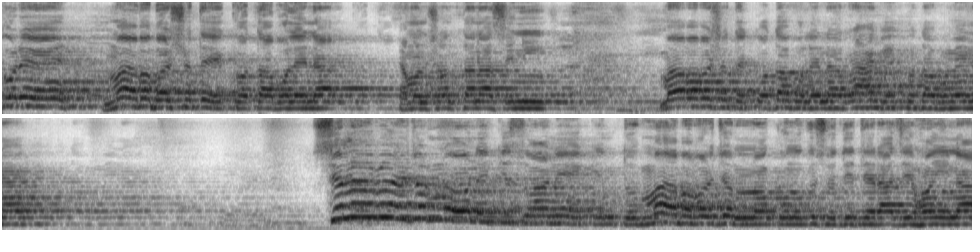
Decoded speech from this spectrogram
করে মা বাবার সাথে কথা বলে না। এমন সন্তান আসেনি। মা বাবার সাথে কথা বলে না, রাগে কথা বলে না। ছেলে মেয়ের জন্য জন্য অনেক কিছু আনে, কিন্তু মা বাবার জন্য কোনো কিছু দিতে রাজি হয় না।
